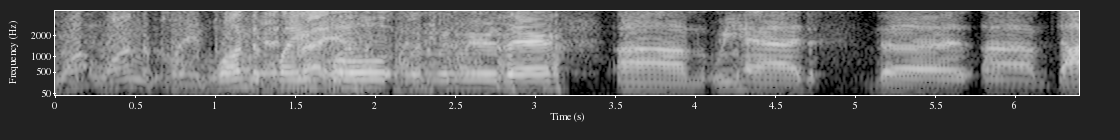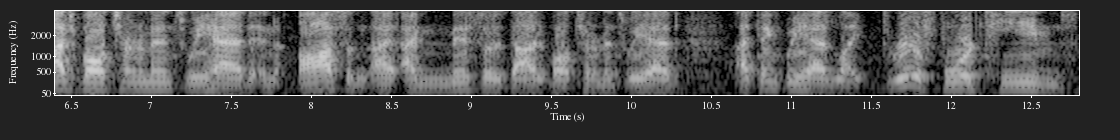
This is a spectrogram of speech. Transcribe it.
Won, won the plane. won the plane right, pull yeah. when, when we were there. Um, we had the um, dodgeball tournaments. We had an awesome. I, I miss those dodgeball tournaments. We had, I think we had like three or four teams,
